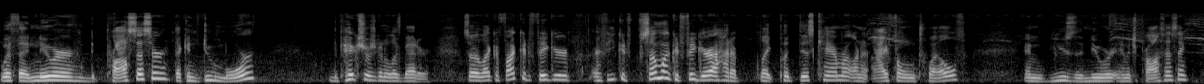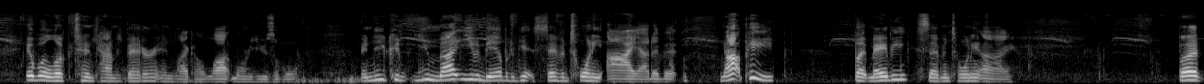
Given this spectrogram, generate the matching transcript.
with a newer processor that can do more the picture is going to look better. So like if I could figure if you could someone could figure out how to like put this camera on an iPhone 12 and use the newer image processing it will look 10 times better and like a lot more usable. And you can you might even be able to get 720i out of it. Not P but maybe 720i but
